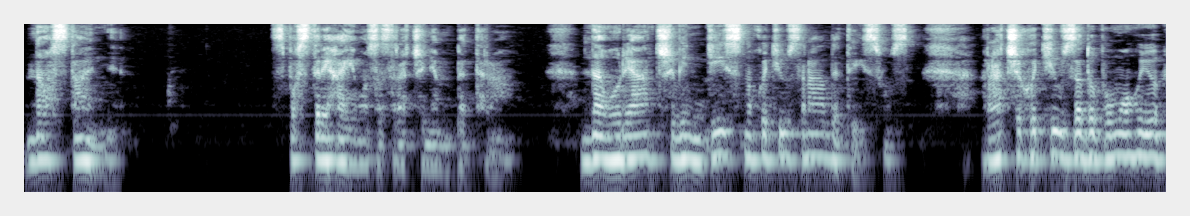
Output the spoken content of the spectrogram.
На останнє спостерігаємо за зреченням Петра. Навряд чи він дійсно хотів зрадити Ісуса, радше хотів за допомогою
